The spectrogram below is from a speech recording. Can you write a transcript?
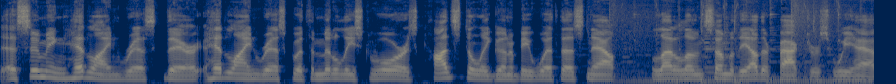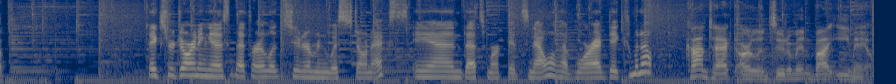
assuming headline risk there, headline risk with the Middle East war is constantly going to be with us now, let alone some of the other factors we have. Thanks for joining us. That's Arlan Suderman with StoneX, and that's Markets Now. We'll have more Ag Day coming up. Contact Arlan Suderman by email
